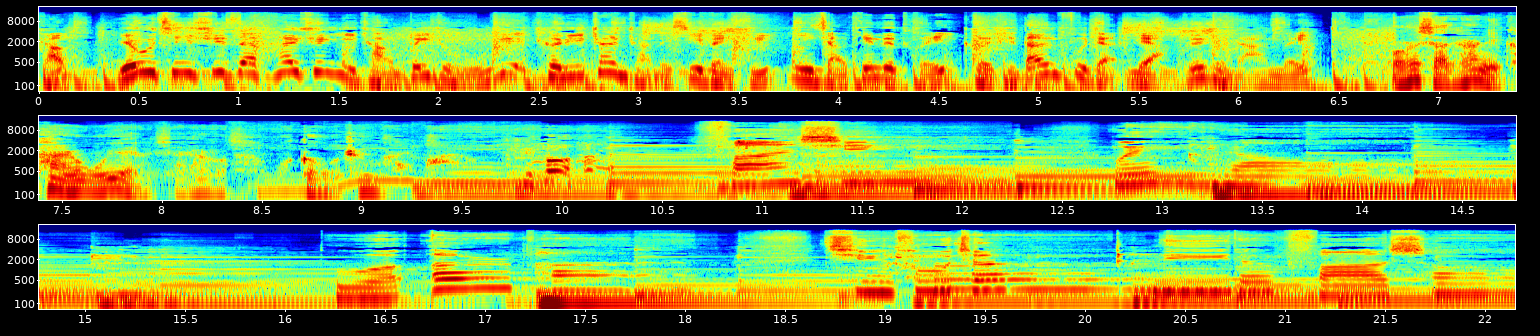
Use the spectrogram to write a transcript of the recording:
张。尤其是在拍摄一场背着吴越撤离战场的戏份时，印小天的腿可是担负着两个人的安危。我说小天，你看着吴越。小天说：“我哥，我真害怕呀。”繁星。围绕我耳畔，轻抚着你的发梢。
